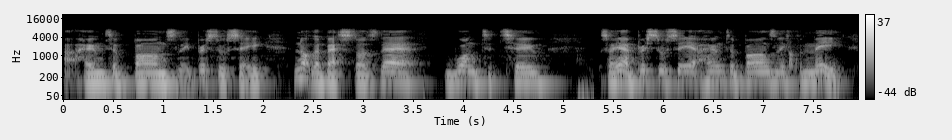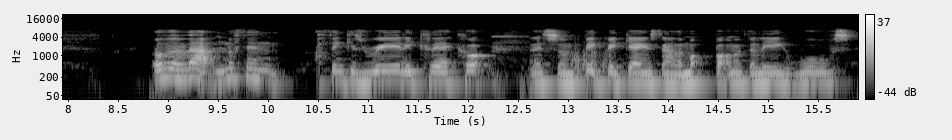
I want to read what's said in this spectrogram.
at home to Barnsley. Bristol City, not the best odds. They're 1 to 2. So yeah, Bristol City at home to Barnsley for me. Other than that, nothing I think is really clear cut. There's some big, big games down the bottom of the league. Wolves,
